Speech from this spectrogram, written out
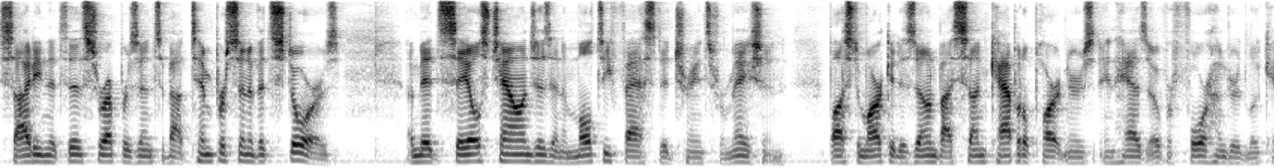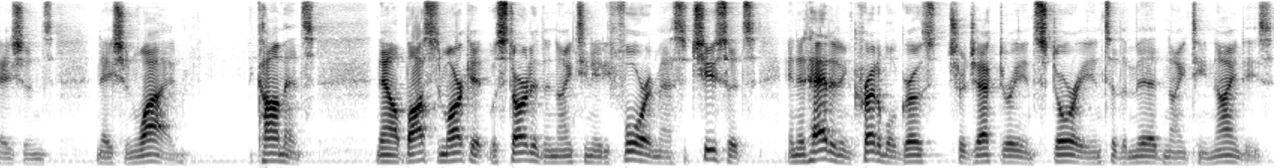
citing that this represents about 10% of its stores amid sales challenges and a multifaceted transformation. Boston Market is owned by Sun Capital Partners and has over 400 locations nationwide. Comments now, Boston Market was started in 1984 in Massachusetts, and it had an incredible growth trajectory and story into the mid 1990s.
